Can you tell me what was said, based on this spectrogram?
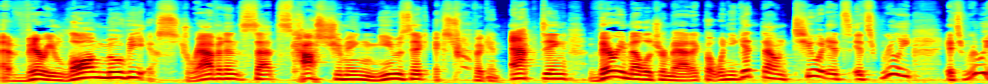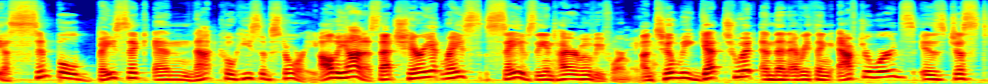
a very long movie, extravagant sets, costuming, music, extravagant acting, very melodramatic. But when you get down to it, it's it's really it's really a simple, basic, and not cohesive story. I'll be honest, that chariot race saves the entire movie for me. Until we get to it, and then everything afterwards is just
